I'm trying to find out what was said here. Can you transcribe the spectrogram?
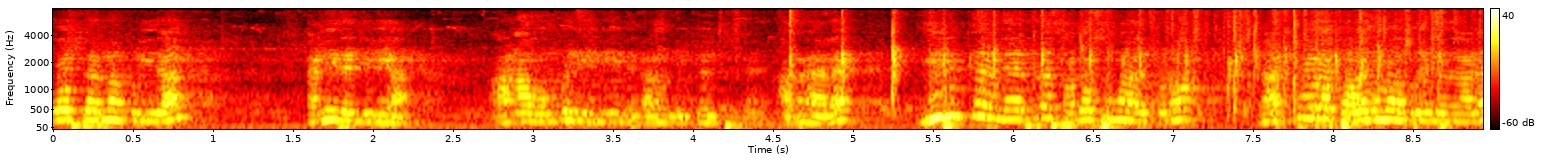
போஸ்டர்னா புரியுதா? கண்ணீர் அஞ்சலியா ஆனா உங்களுக்கு இனி இந்த கடவுள் நிக்க வச்சிருக்காரு. அதனால இருக்கிற நேரத்துல சந்தோஷமா இருக்கணும். நட்போட பழகணும் அப்படின்றதுனால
